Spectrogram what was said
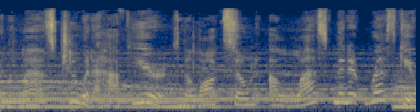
in the last two and a half years. Naloxone, a last-minute rescue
